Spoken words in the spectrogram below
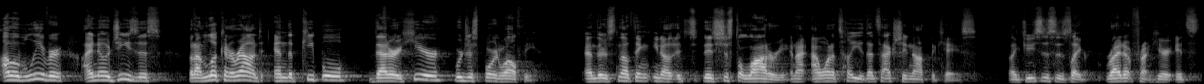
I'm a believer, I know Jesus, but I'm looking around, and the people that are here were just born wealthy. And there's nothing, you know, it's, it's just a lottery. And I, I want to tell you that's actually not the case. Like Jesus is like right up front here. It's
